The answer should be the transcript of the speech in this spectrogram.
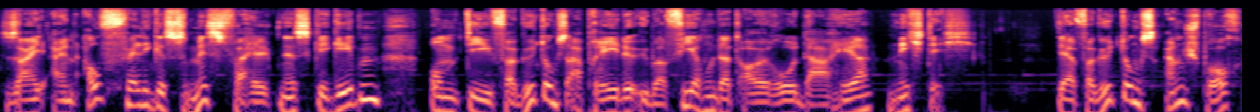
sei ein auffälliges Missverhältnis gegeben und die Vergütungsabrede über 400 Euro daher nichtig. Der Vergütungsanspruch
